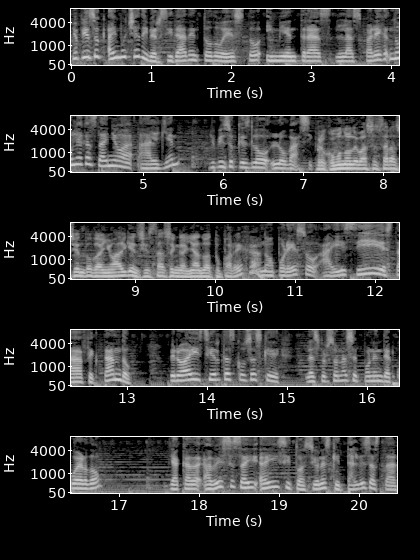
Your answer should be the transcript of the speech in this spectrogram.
yo pienso que hay mucha diversidad en todo esto y mientras las parejas, no le hagas daño a, a alguien, yo pienso que es lo, lo, básico. Pero ¿cómo no le vas a estar haciendo daño a alguien si estás engañando a tu pareja? No, por eso, ahí sí está afectando. pero hay ciertas cosas que las personas se ponen de acuerdo. Ya cada, a veces hay, hay situaciones que tal vez hasta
